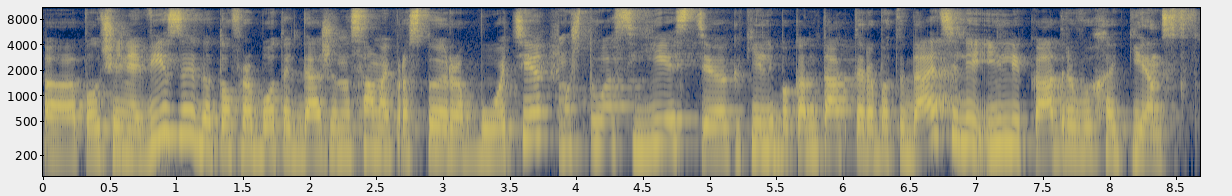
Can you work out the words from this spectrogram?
э, получения визы, готов работать даже на самой простой работе. Может, у вас есть э, какие-либо контакты работодателей или кадровых агентств.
